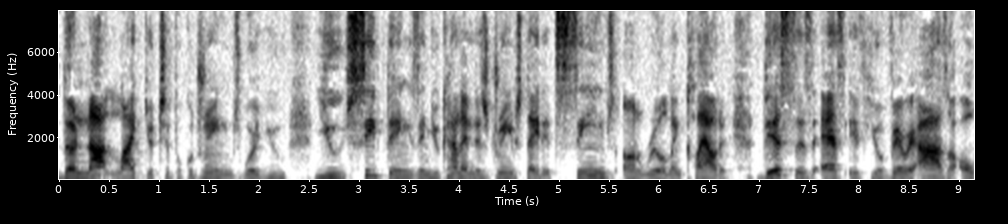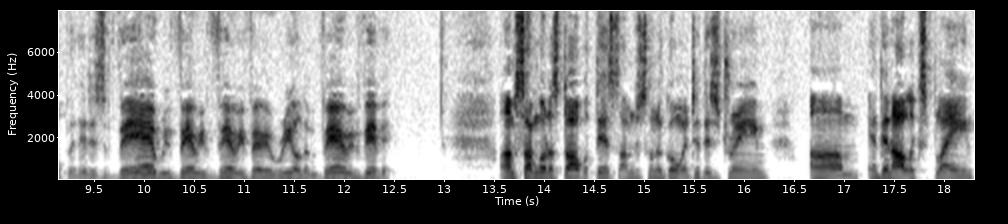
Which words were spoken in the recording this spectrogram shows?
they're not like your typical dreams where you you see things and you kind of in this dream state. It seems unreal and clouded. This is as if your very eyes are open. It is very, very, very, very real and very vivid. Um, so I'm going to start with this. I'm just going to go into this dream. Um, and then I'll explain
